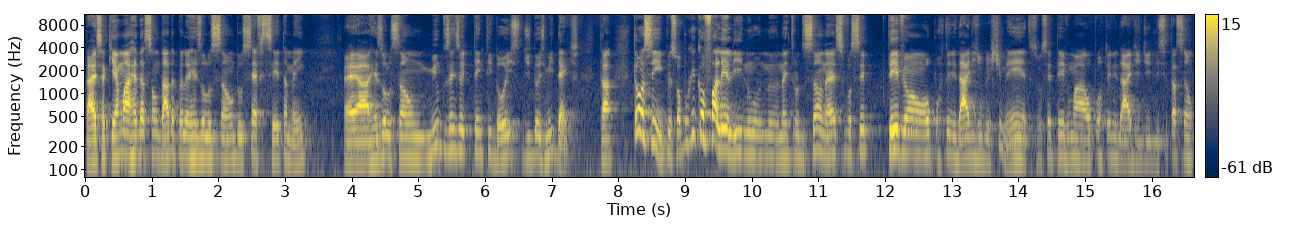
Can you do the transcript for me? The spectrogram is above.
Tá? Essa aqui é uma redação dada pela resolução do CFC também, é a resolução 1282 de 2010. Tá? Então, assim, pessoal, por que, que eu falei ali no, no, na introdução, né? Se você teve uma oportunidade de investimento, se você teve uma oportunidade de licitação.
